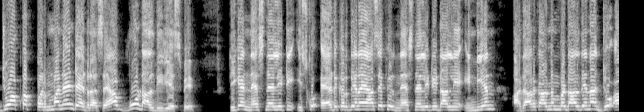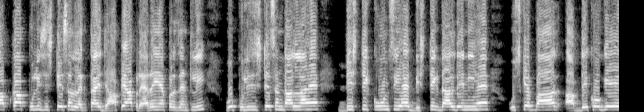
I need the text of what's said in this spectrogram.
जो आपका परमानेंट एड्रेस है, आप वो डाल दीजिए इस पे। ठीक है? नेशनैलिटी इसको ऐड कर देना यहाँ से, फिर नेशनैलिटी डालनी है। इंडियन आधार कार्ड नंबर डाल देना, जो आपका पुलिस स्टेशन लगता है, जहाँ पे आप रह रहे हैं प्रेजेंटली वो पुलिस स्टेशन डालना है। डिस्ट्रिक्ट कौन सी है? डिस्ट्रिक्ट डाल देनी है। उसके बाद आप देखोगे,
